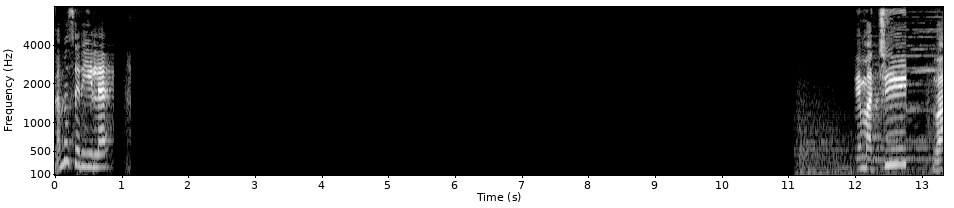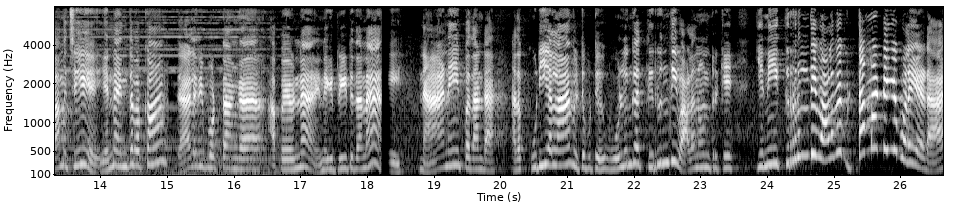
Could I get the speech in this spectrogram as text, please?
நிலைமை சரியில்லை. ஏ மச்சி வா மச்சி என்ன இந்த பக்கம்? சேலரி போட்டாங்க. அப்ப என்ன இன்னைக்கு ட்ரீட் தானே? ஏய், நானே இப்பதான்டா. அத குடியெல்லாம் விட்டுவிட்டு ஒழுங்கா திருந்தி வாழணும்னு இருக்கேன் இனி திருந்தி வாழவே விட்ட மாட்டீங்க போலையேடா.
